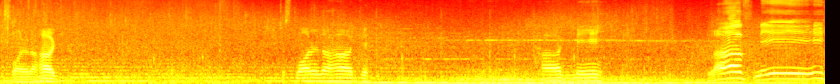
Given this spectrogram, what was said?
Just wanted a hug. Just wanted a hug. Hug me. Love me.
